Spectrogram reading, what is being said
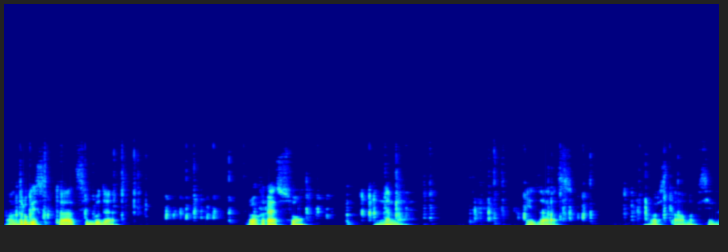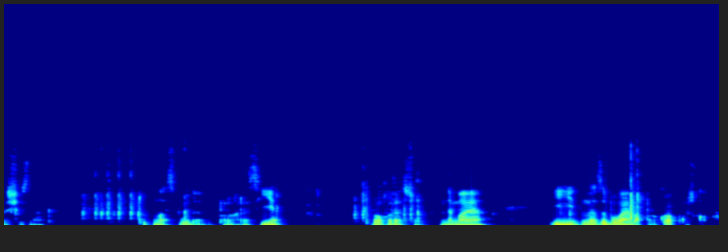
А в другій ситуації буде прогресу немає. І зараз розставимо всі наші знаки. Тут у нас буде прогрес є, прогресу немає. І не забуваємо про кропку з кома.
